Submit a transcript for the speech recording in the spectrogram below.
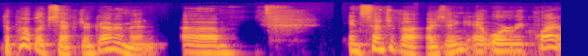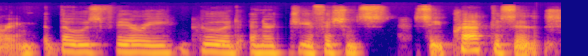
the public sector government um, incentivizing or requiring those very good energy efficiency practices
